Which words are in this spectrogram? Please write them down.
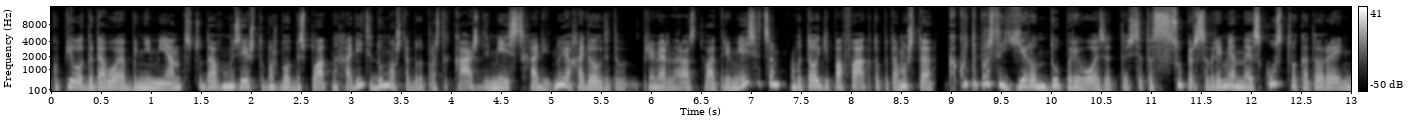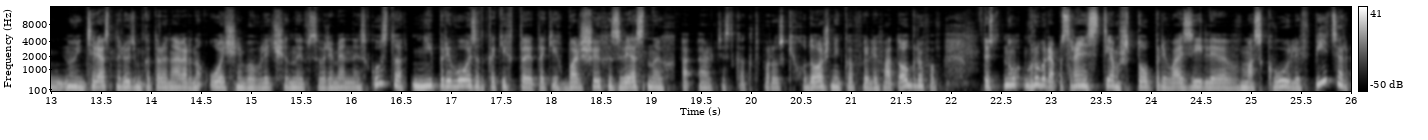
Купила годовой абонемент туда в музей, чтобы можно было бесплатно ходить, и думала, что я буду просто каждый месяц ходить. Ну, я ходила где-то примерно раз в 2-3 месяца. В итоге, по факту, потому что какую-то просто ерунду привозят. То есть это супер современное искусство, которое, ну, интересно людям, которые, наверное, очень вовлечены в современное искусство, не привозят каких-то таких больших известных артист, как это по-русски, художников или фотографов. То есть, ну, грубо говоря, по сравнению с тем, что привозили в Москву или в Питер,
